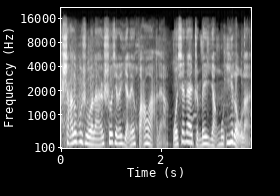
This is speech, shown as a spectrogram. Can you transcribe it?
啥都不说了，说起来眼泪哗哗的。我现在准备仰慕一楼了，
